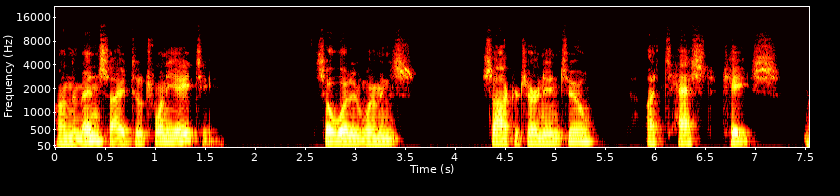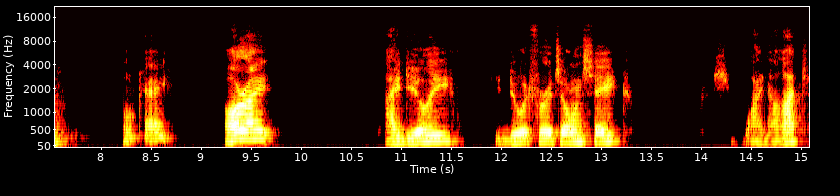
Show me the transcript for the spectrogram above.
on the men's side till 2018. So, what did women's soccer turn into? A test case. Okay. All right. Ideally, you do it for its own sake. Why not?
